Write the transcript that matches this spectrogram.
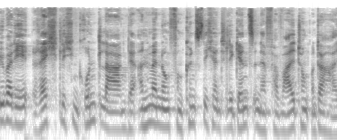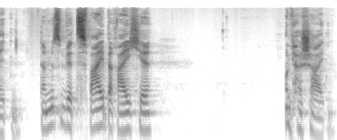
über die rechtlichen Grundlagen der Anwendung von künstlicher Intelligenz in der Verwaltung unterhalten, dann müssen wir zwei Bereiche unterscheiden.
